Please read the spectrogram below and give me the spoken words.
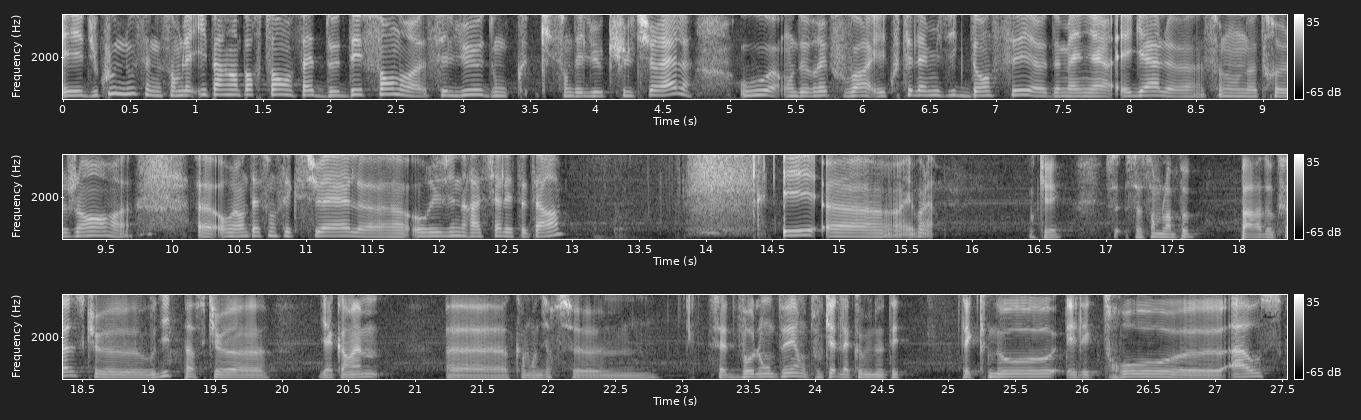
Et du coup, nous, ça nous semblait hyper important en fait de défendre ces lieux, donc qui sont des lieux culturels où on devrait pouvoir écouter de la musique, danser de manière égale selon notre genre, orientation sexuelle, origine raciale, etc. Et, et voilà. Ok. Ça, semble un peu paradoxal ce que vous dites parce que il euh, y a quand même, euh, comment dire, cette volonté, en tout cas de la communauté techno, électro, euh, house,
